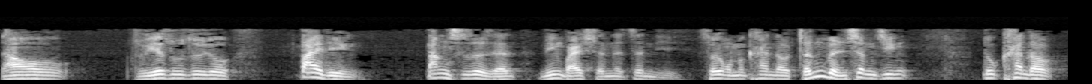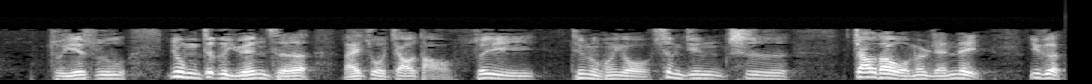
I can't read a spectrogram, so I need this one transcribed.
然后主耶稣这就带领当时的人明白神的真理。所以我们看到整本圣经都看到主耶稣用这个原则来做教导。所以听众朋友，圣经是教导我们人类一个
